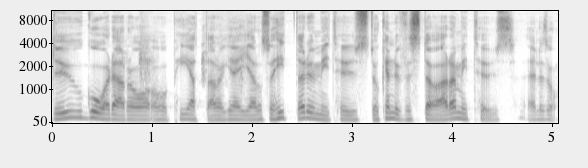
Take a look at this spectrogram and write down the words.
du går där och, och, petar och grejer och så hittar du mitt hus, då kan du förstöra mitt hus, eller så.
